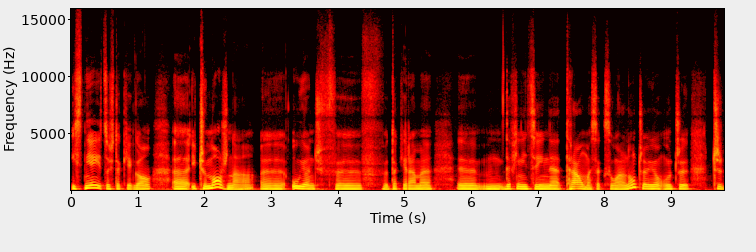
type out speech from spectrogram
istnieje coś takiego e, i czy można e, ująć w, w takie ramy e, definicyjne traumę seksualną, czy, ją, czy, czy,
